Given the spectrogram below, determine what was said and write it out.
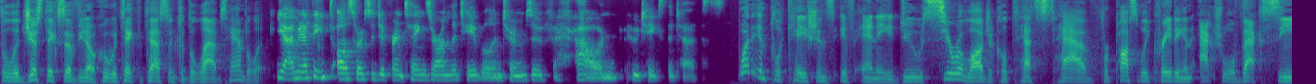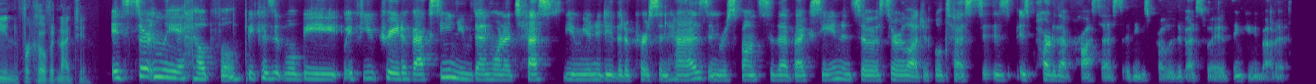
the logistics of, you know, who would take the test and could the labs handle it? Yeah, I mean, I think all sorts of different things are on the table in terms of how and who takes the tests. What implications, if any, do serological tests have for possibly creating an actual vaccine for COVID 19? It's certainly helpful because it will be if you create a vaccine, you then want to test the immunity that a person has in response to that vaccine. And so a serological test is, is part of that process. I think is probably the best way of thinking about it.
